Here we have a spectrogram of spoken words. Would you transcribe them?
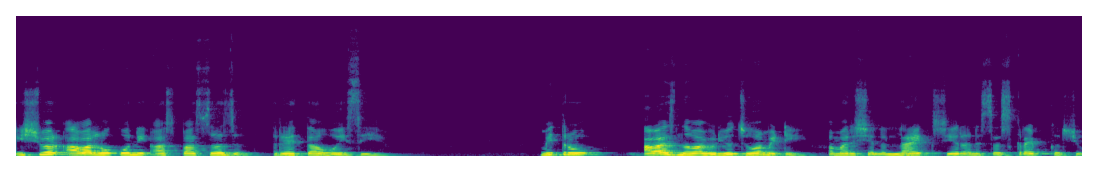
ઈશ્વર આવા લોકોની આસપાસ જ રહેતા હોય છે. મિત્રો, આવા જ નવા વીડિયો જોવા માટે અમારી ચેનલ લાઇક શેર અને સબસ્ક્રાઈબ કરજો.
